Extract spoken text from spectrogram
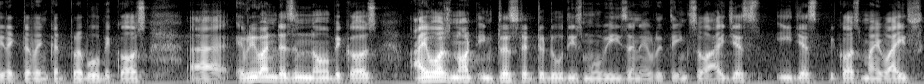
director Venkat Prabhu because uh, everyone doesn't know because I was not interested to do these movies and everything. So I just he just because my wife's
